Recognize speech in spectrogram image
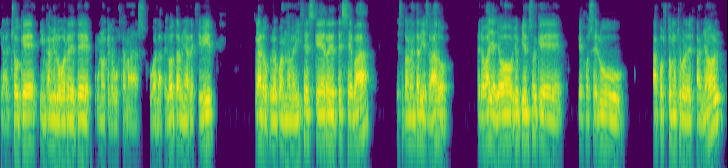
ir, al choque, y en cambio luego RDT, uno que le gusta más jugar la pelota, venir a recibir. Claro, pero cuando me dices que RDT se va, es totalmente arriesgado. Pero vaya, yo, yo pienso que, que José Lu apostó mucho por el español.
